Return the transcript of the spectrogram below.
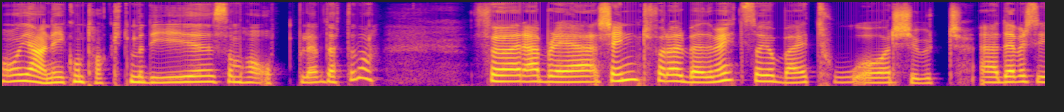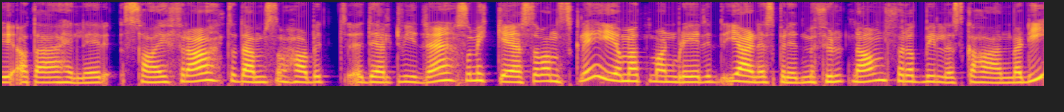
og gjerne i kontakt med de som har opplevd dette, da? Før jeg ble kjent for arbeidet mitt, så jobba jeg i to år skjult. Det vil si at jeg heller sa ifra til dem som har blitt delt videre, som ikke er så vanskelig, i og med at man blir gjerne spredd med fullt navn for at bildet skal ha en verdi.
